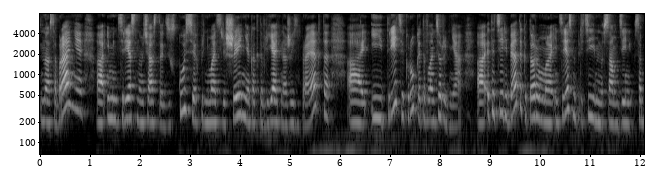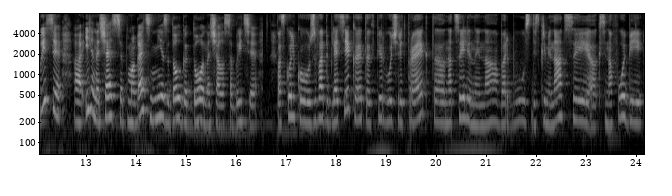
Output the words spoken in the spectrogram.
на собрания, им интересно участвовать в дискуссиях, принимать решения, как-то влиять на жизнь проекта. И третий круг — это волонтеры волонтеры дня. А, это те ребята, которым а, интересно прийти именно в сам день события а, или начать помогать незадолго до начала события. Поскольку «Жива библиотека» — это в первую очередь проект, нацеленный на борьбу с дискриминацией, ксенофобией,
